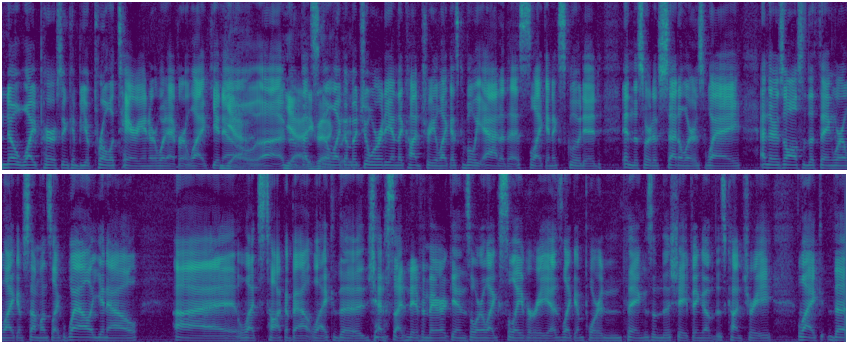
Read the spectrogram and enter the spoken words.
no white person can be a proletarian or whatever like you know Yeah. uh, Yeah, that's still like a majority in the country like is completely out of this like and excluded in the sort of settlers way and there's also the thing where like if someone's like well you know uh, let's talk about like the genocide of Native Americans or like slavery as like important things in the shaping of this country. Like the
